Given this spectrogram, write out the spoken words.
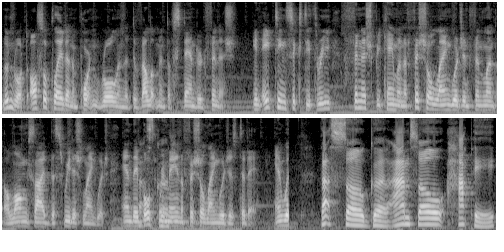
Lönnrot also played an important role in the development of Standard Finnish. In 1863, Finnish became an official language in Finland alongside the Swedish language, and they That's both good. remain official languages today. And with That's so good. I'm so happy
